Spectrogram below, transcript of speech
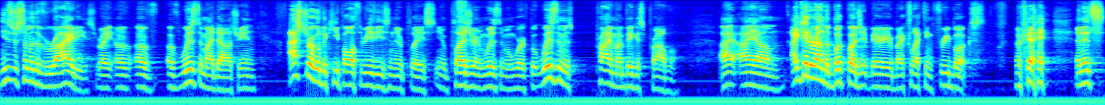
These are some of the varieties, right, of, of, of wisdom idolatry. And I struggle to keep all three of these in their place, you know, pleasure and wisdom and work. But wisdom is probably my biggest problem. I, I, um, I get around the book budget barrier by collecting free books, okay? And it's,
